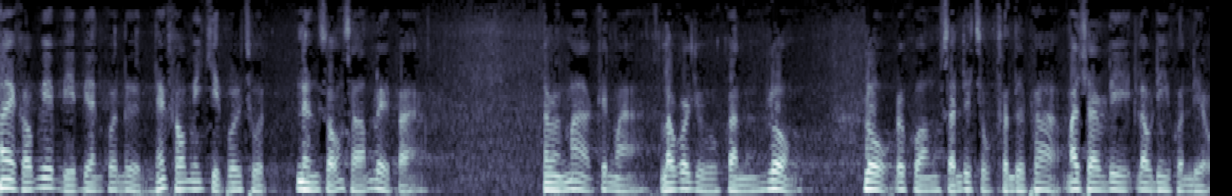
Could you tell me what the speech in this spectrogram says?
ให้เขาไม่บีบเบียนคนอื่นให้เขามีจิตบริสุทธิ์หนึ่งสองสามเลยไปถ้ามันมากขึ้นมา เราก็อยู่กันร่วมโลกด้วยความสันติสุขสันติภาพไม่ใช่ดีเราดีคนเดียว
